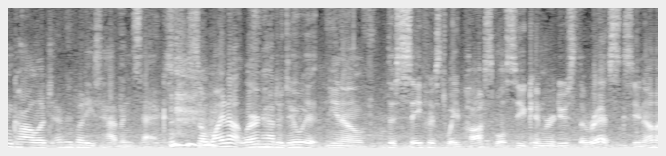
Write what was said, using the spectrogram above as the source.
in college, everybody's having sex. so why not learn how to do it, you know, the safest way possible so you can reduce the risks, you know?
